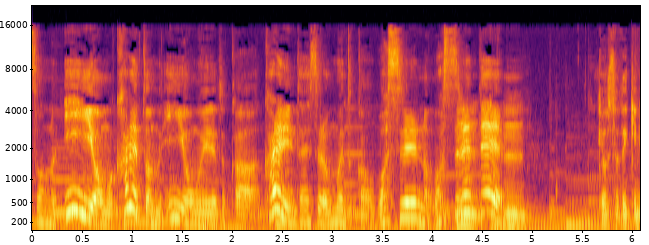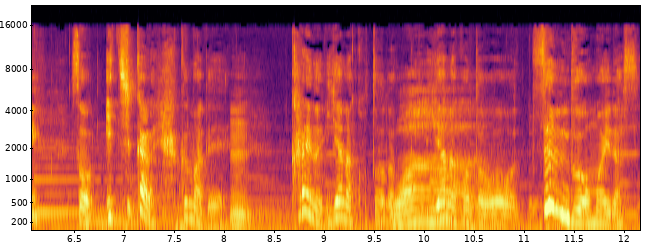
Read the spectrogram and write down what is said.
そのいい思い彼とのいい思い出とか彼に対する思いとかを忘れるの。忘れて、うんうん。強制的に。そう1から100まで、うん。彼の嫌なことだ嫌なことを全部思い出す。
